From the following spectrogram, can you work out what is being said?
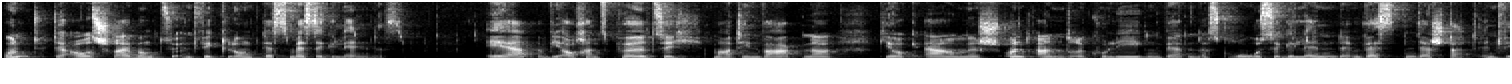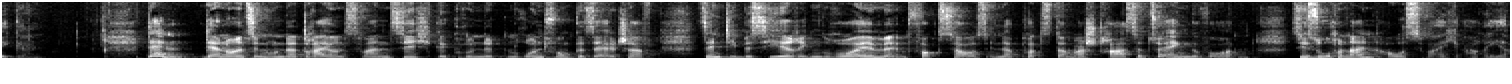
und der Ausschreibung zur Entwicklung des Messegeländes. Er, wie auch Hans Pölzig, Martin Wagner, Georg Ermisch und andere Kollegen werden das große Gelände im Westen der Stadt entwickeln. Denn der 1923 gegründeten Rundfunkgesellschaft sind die bisherigen Räume im Foxhaus in der Potsdamer Straße zu eng geworden. Sie suchen ein Ausweichareal.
